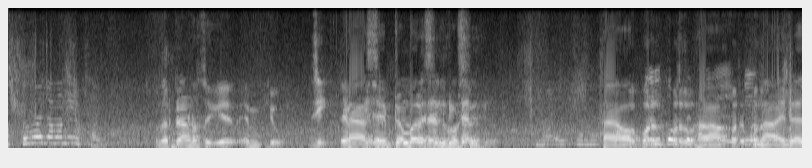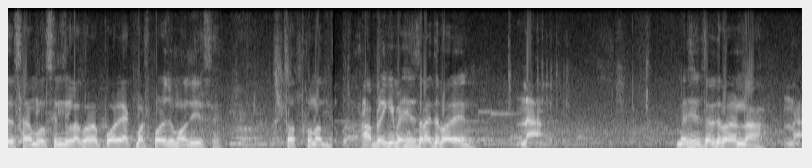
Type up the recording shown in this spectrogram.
অক্টোবর জমা দিয়েছেন? আপনার ব্র্যান্ড হচ্ছে কি এমকিউ জি। হ্যাঁ সেপ্টেম্বরে সিল করছে। হ্যাঁ ও- পরে পরে হ্যাঁ পরে পরে না এটা স্যাম্পল সিলগুলা করার পরে এক মাস পরে জমা দিয়েছে তৎক্ষণাৎ আপনি কি মেশিন চালাতে পারেন না মেশিন চালাতে পারেন না না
